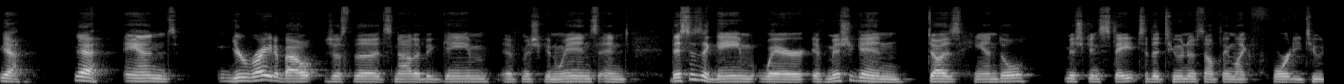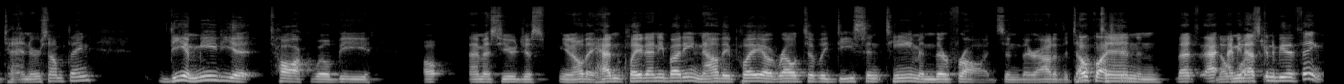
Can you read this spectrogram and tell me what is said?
Yeah. Yeah. And you're right about just the it's not a big game if Michigan wins. And this is a game where if Michigan does handle Michigan State to the tune of something like 42 10 or something, the immediate talk will be oh, MSU just, you know, they hadn't played anybody. Now they play a relatively decent team and they're frauds and they're out of the top no 10. And that's, that, no I mean, question. that's going to be the thing.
